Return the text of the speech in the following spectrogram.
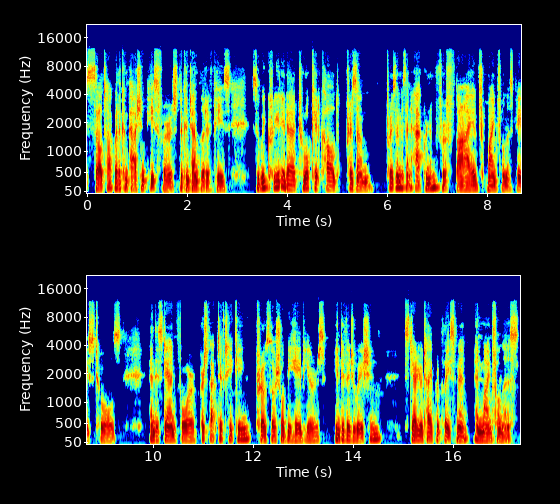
So I'll talk about the compassion piece first, the contemplative piece. So we created a toolkit called PRISM. PRISM is an acronym for five mindfulness based tools, and they stand for perspective taking, pro social behaviors, individuation, stereotype replacement, and mindfulness.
